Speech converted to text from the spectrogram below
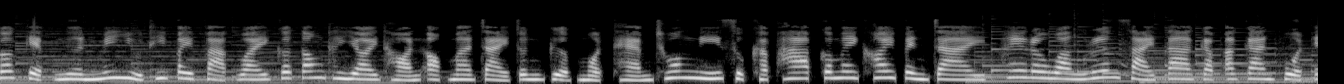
ก็เก็บเงินไม่อยู่ที่ไปฝากไว้ก็ต้องทยอยถอนออกมาจ่ายจนเกือบหมดแถมช่วงนี้สุขภาพก็ไม่ค่อยเป็นใจ ให้ระวังเรื่องสายตากับอาการปวดเอ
